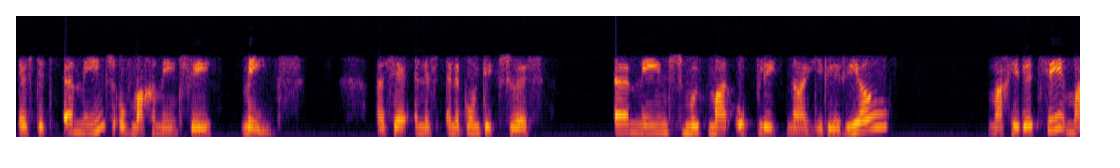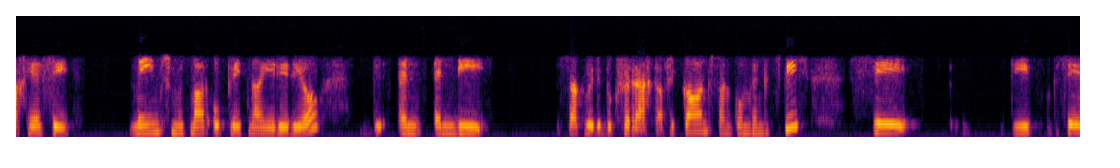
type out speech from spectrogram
Is dit 'n mens of mag 'n mens sê mens? As jy in 'n in 'n konteks soos 'n mens moet maar oplet na hierdie reël, mag jy dit sê? Mag jy sê mens moet maar oplet na hierdie reël? In in die sakwoordeboek vir reg Afrikaans van Kombrink spies sê die sê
